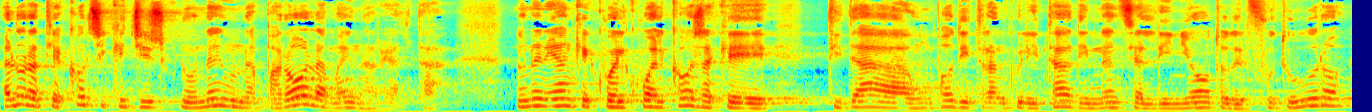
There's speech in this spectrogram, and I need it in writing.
Allora ti accorgi che Gesù non è una parola ma è una realtà, non è neanche quel qualcosa che ti dà un po' di tranquillità dinanzi all'ignoto del futuro,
